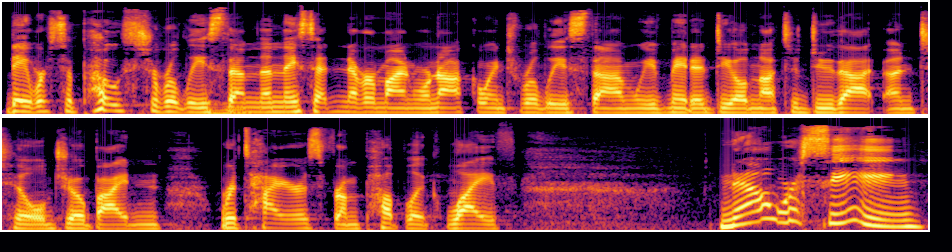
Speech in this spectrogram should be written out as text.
they were supposed to release them. Then they said, never mind, we're not going to release them. We've made a deal not to do that until Joe Biden retires from public life. Now we're seeing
